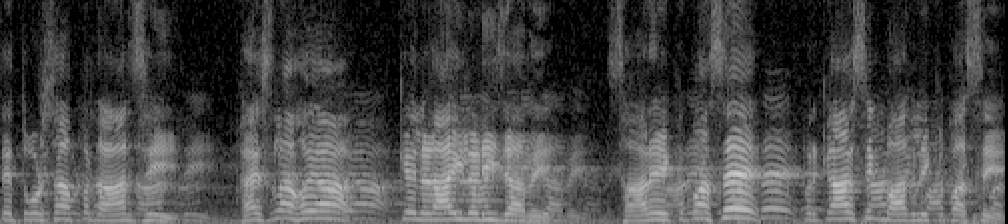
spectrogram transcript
ਤੇ ਤੁਰ ਸਾਹਿਬ ਪ੍ਰਧਾਨ ਸੀ। ਫੈਸਲਾ ਹੋਇਆ ਕਿ ਲੜਾਈ ਲੜੀ ਜਾਵੇ। ਸਾਰੇ ਇੱਕ ਪਾਸੇ ਪ੍ਰਕਾਸ਼ ਸਿੰਘ ਬਾਦਲ ਇੱਕ ਪਾਸੇ।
